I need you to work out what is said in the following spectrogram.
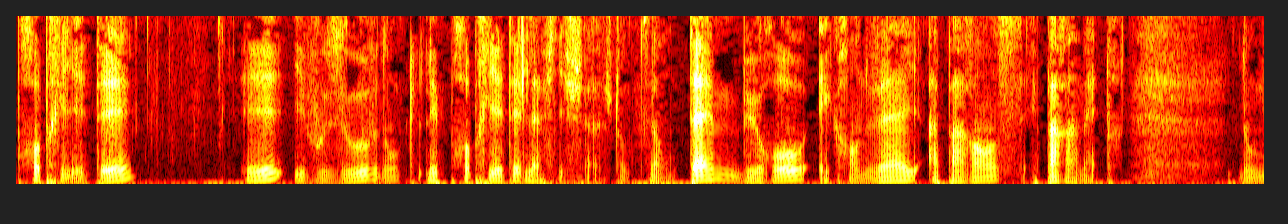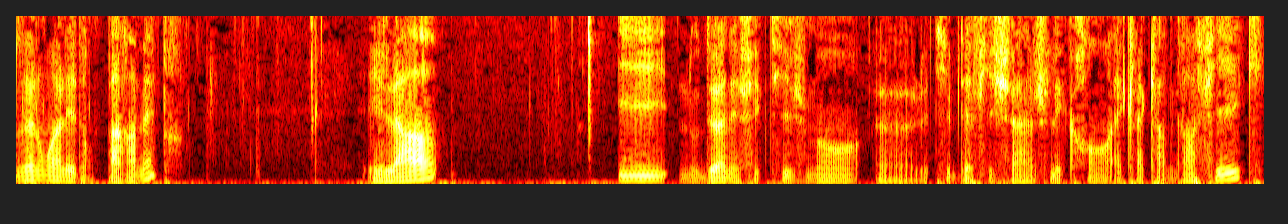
Propriétés et il vous ouvre donc les propriétés de l'affichage. Donc nous avons thème, bureau, écran de veille, apparence et paramètres. Donc nous allons aller dans Paramètres et là, il nous donne effectivement euh, le type d'affichage, l'écran avec la carte graphique,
